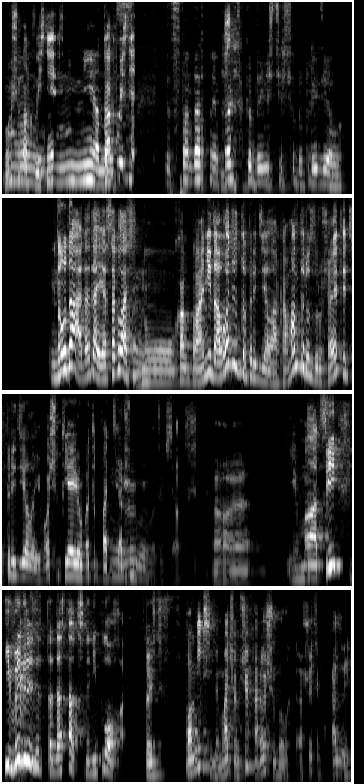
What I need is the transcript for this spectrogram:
В общем, ну, как выясняется... Не, ну как это, выясня... это стандартная практика довести все до предела. Ну да, да, да, я согласен. Mm. Ну, как бы они доводят до предела, а команда разрушает эти пределы. И, в общем-то, я ее в этом поддерживаю, mm. вот и все. А, и молодцы. И выглядит это достаточно неплохо. То есть, вполне себе матч вообще хороший был, хорошо себя показывали.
